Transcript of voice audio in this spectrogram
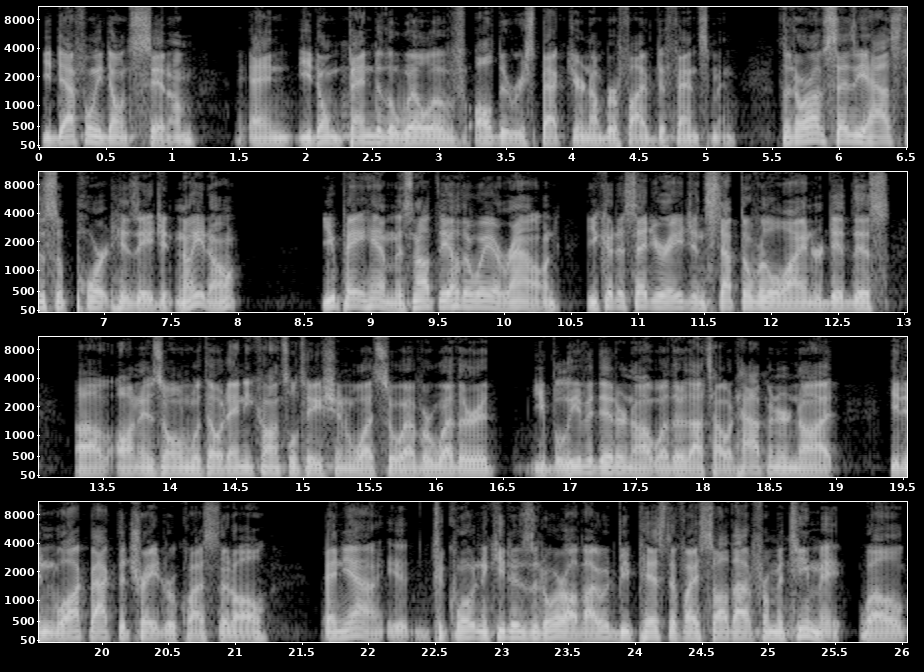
You definitely don't sit him, and you don't bend to the will of all due respect your number five defenseman. Zadorov says he has to support his agent. No, you don't. You pay him. It's not the other way around. You could have said your agent stepped over the line or did this uh, on his own without any consultation whatsoever, whether it you believe it did or not, whether that's how it happened or not. He didn't walk back the trade request at all. And yeah, it, to quote Nikita Zadorov, I would be pissed if I saw that from a teammate. Well,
